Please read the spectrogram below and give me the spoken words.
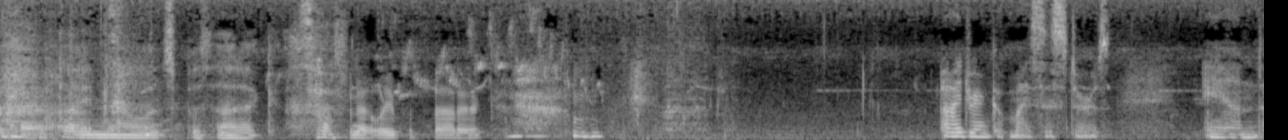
I know it's pathetic. Definitely pathetic. I drink of my sisters, and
